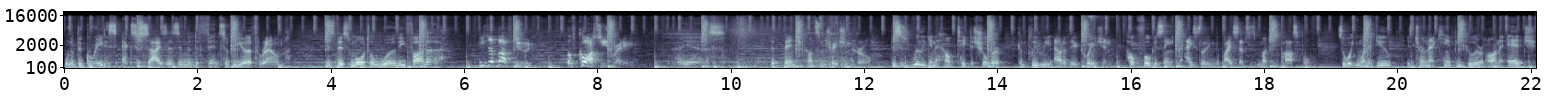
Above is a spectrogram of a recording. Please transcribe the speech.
one of the greatest exercises in the defense of the earth realm. Is this mortal worthy, father? He's a buff dude. Of course he's ready. Ah, yes. The bench concentration curl. This is really gonna help take the shoulder completely out of the equation, help focusing and isolating the biceps as much as possible. So what you wanna do is turn that camping cooler on the edge.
